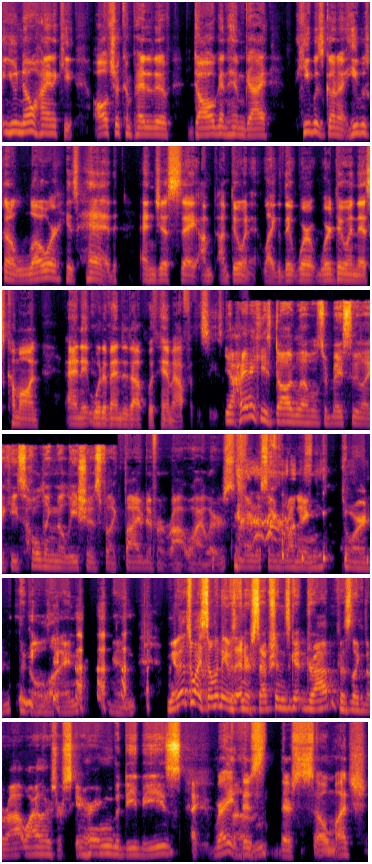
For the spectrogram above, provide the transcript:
you know, Heinicke, ultra competitive, dogging him guy. He was gonna he was gonna lower his head and just say, "I'm I'm doing it. Like that we're we're doing this. Come on." And it would have ended up with him out for the season. Yeah, Heinicke's dog levels are basically like he's holding the leashes for like five different Rottweilers, and they're just like running toward the goal line. And maybe that's why so many of his interceptions get dropped because like the Rottweilers are scaring the DBs. Uh, Right? there's Um, there's so much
